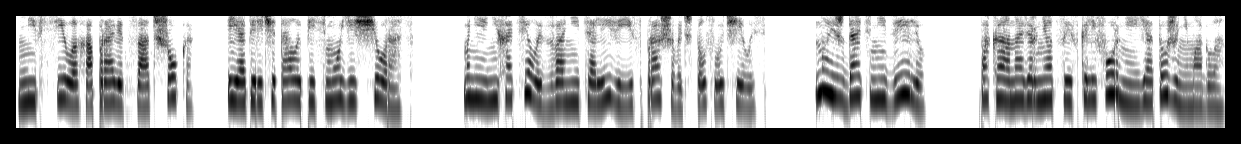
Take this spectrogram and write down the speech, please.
Не в силах оправиться от шока, я перечитала письмо еще раз. Мне не хотелось звонить Оливии и спрашивать, что случилось. Но и ждать неделю, пока она вернется из Калифорнии, я тоже не могла.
